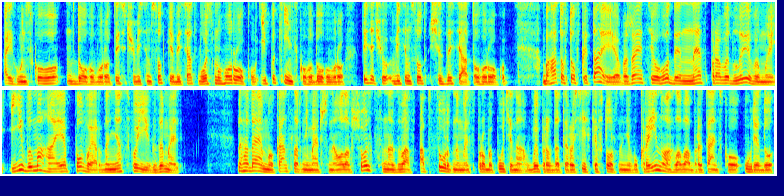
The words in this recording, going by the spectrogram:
Айгунського договору 1858 року і Пекінського договору 1860 року. Багато хто в Китаї вважає ці угоди несправедливими і вимагає повернення своїх земель. Нагадаємо, канцлер Німеччини Олаф Шольц назвав абсурдними спроби Путіна виправдати російське вторгнення в Україну. А глава британського уряду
